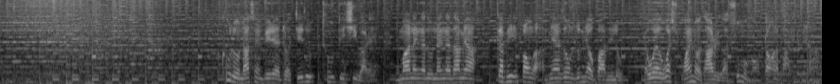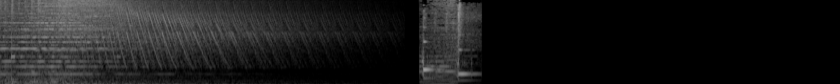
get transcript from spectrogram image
ခုလိုနားဆင်ပေးတဲ့အတွက်ကျေးဇူးအထူးတင်ရှိပါတယ်မြန်မာနိုင်ငံသူနိုင်ငံသားများကပ်ဘေးအပေါင်းကအများဆုံးလွတ်မြောက်ပါစေလို့ The Well Watch ဝိုင်းတော်သားတွေကစုမုံကောင်တောင်းအပ်ပါတယ်ခင်ဗျာ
